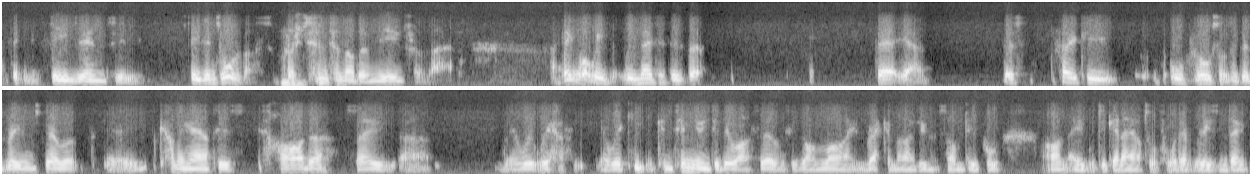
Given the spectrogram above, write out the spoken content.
I think it feeds into feeds into all of us. Mm. Christians are not immune from that. I think what we've, we've noticed is that there, yeah, there's folk who, all, for all sorts of good reasons, feel that you know, coming out is, is harder. So uh, you know, we, we, have, you know, we're keep, continuing to do our services online, recognising that some people aren't able to get out or for whatever reason don't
